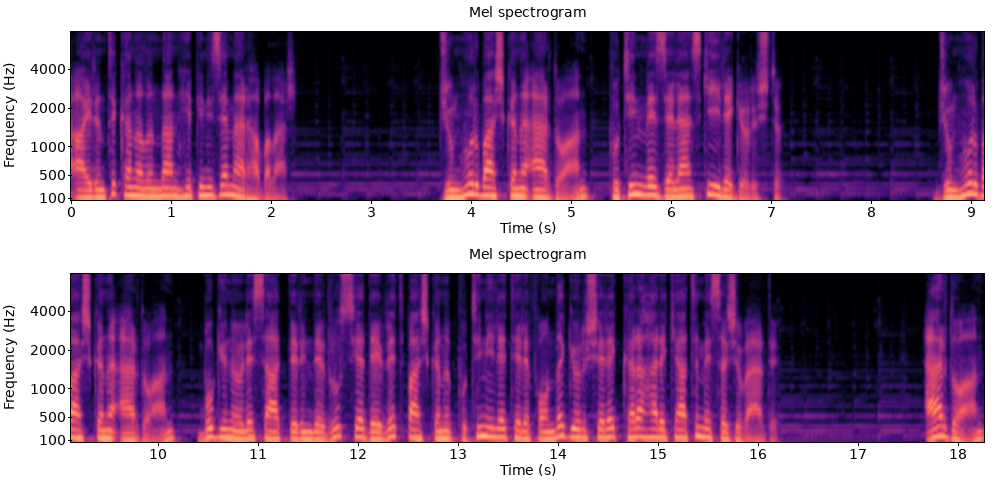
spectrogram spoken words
Ayrıntı kanalından hepinize merhabalar. Cumhurbaşkanı Erdoğan, Putin ve Zelenski ile görüştü. Cumhurbaşkanı Erdoğan, bugün öğle saatlerinde Rusya Devlet Başkanı Putin ile telefonda görüşerek kara harekatı mesajı verdi. Erdoğan,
